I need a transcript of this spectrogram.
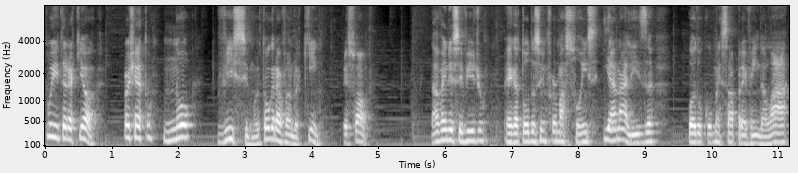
Twitter aqui, ó. Projeto no exclusivíssimo. Eu tô gravando aqui, pessoal. Tá vendo esse vídeo? Pega todas as informações e analisa quando começar a pré-venda lá,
